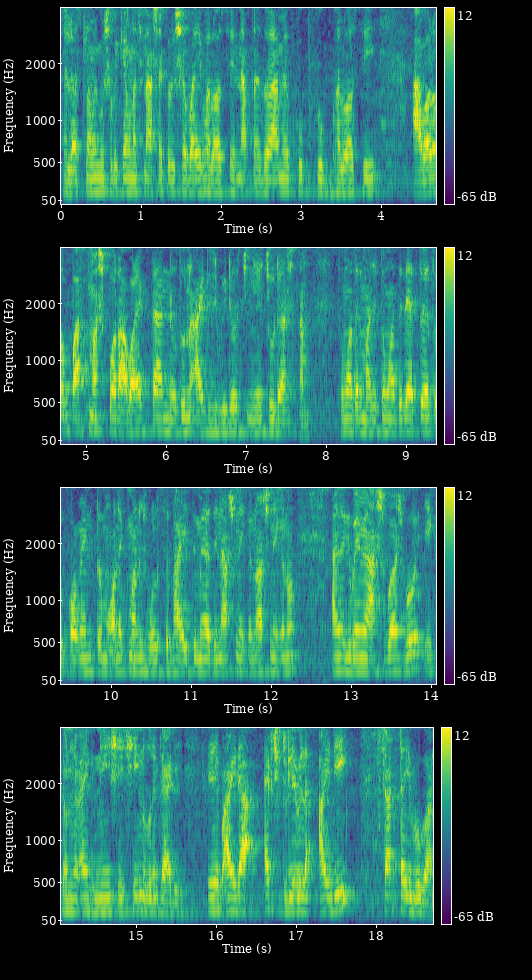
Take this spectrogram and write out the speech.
হ্যালো, আসসালামু আলাইকুম, সবাই কেমন আছেন? আশা করি সবাই ভালো আছেন। আপনাদের আমিও খুব খুব ভালো আছি। আবারও পাঁচ মাস পর আবার একটা নতুন আইডির ভিডিও নিয়ে চলে আসলাম। তোমাদের মাঝে তোমাদের এত এত কমেন্ট তো অনেক মানুষ বলছে, ভাই, তুমি এতদিন আসো না কেন? আসো না কেন? আমি ভাই, আমি আসব আসব। এখানে নিয়ে এসেছি নতুন একটা আইডি। এই আইডা একষট্টি লেভেল আইডি চারটা ইবোগান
